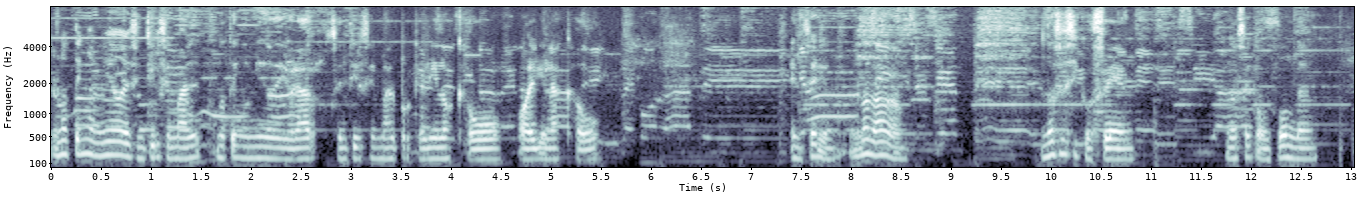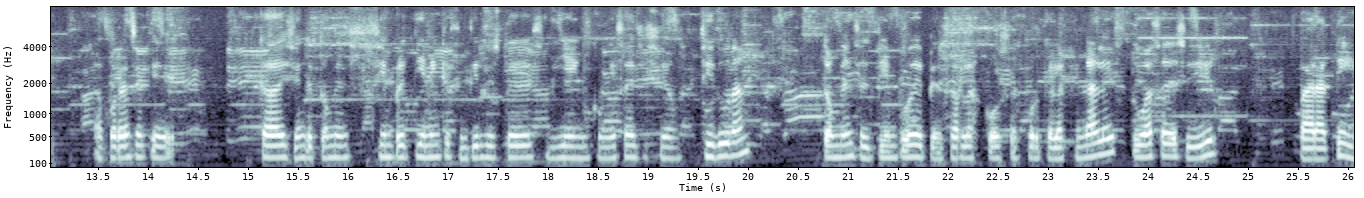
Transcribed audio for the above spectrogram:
no tengan miedo de sentirse mal, no tengan miedo de llorar, sentirse mal porque alguien los cagó o alguien las cagó. En serio, no lo hagan. No se psicoseen, no se confundan. Acuérdense que cada decisión que tomen, siempre tienen que sentirse ustedes bien con esa decisión. Si dudan, tómense el tiempo de pensar las cosas, porque a las finales tú vas a decidir para ti.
